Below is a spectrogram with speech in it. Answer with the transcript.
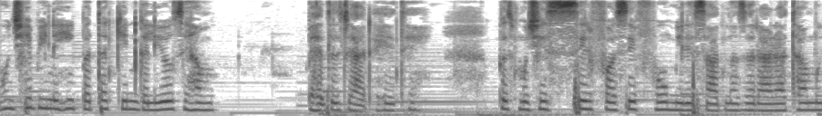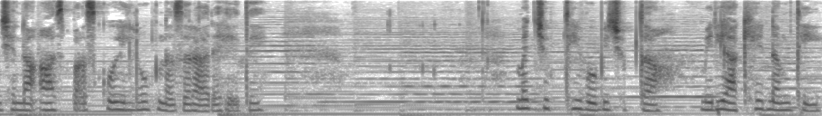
मुझे भी नहीं पता किन गलियों से हम पैदल जा रहे थे। बस मुझे सिर्फ़ और सिर्फ़ वो मेरे साथ नज़र आ रहा था। मुझे ना आसपास कोई लोग नज़र आ रहे थे। मैं चुप थी, वो भी चुप था। मेरी आँखें नम थी।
